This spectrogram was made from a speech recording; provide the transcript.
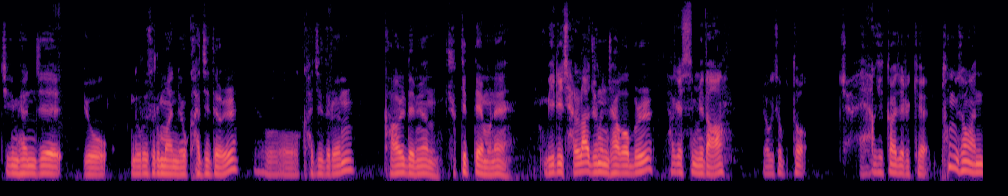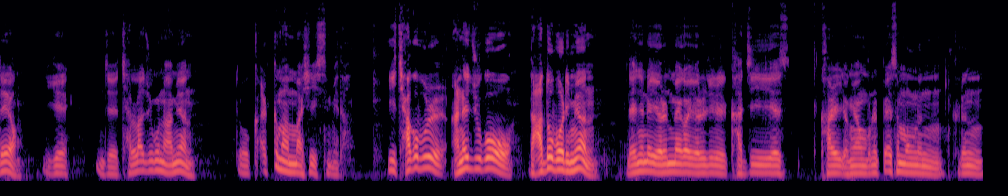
지금 현재 요 노르스름한 요 가지들 요 가지들은 가을 되면 죽기 때문에 미리 잘라주는 작업을 하겠습니다. 여기서부터 저기까지 이렇게 풍성한데요. 이게 이제 잘라주고 나면 또 깔끔한 맛이 있습니다. 이 작업을 안 해주고 놔둬버리면 내년에 열매가 열릴 가지에 갈 영양분을 뺏어 먹는 그런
